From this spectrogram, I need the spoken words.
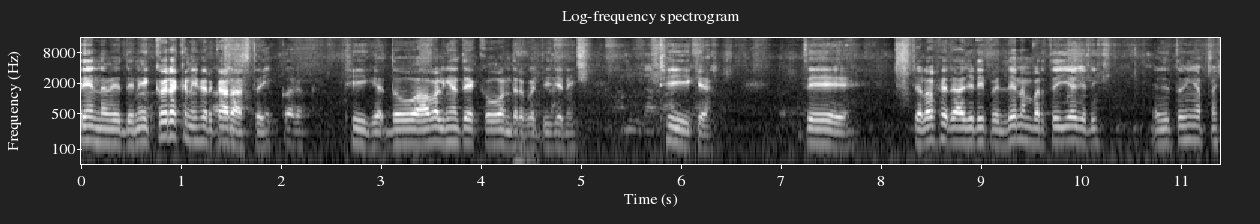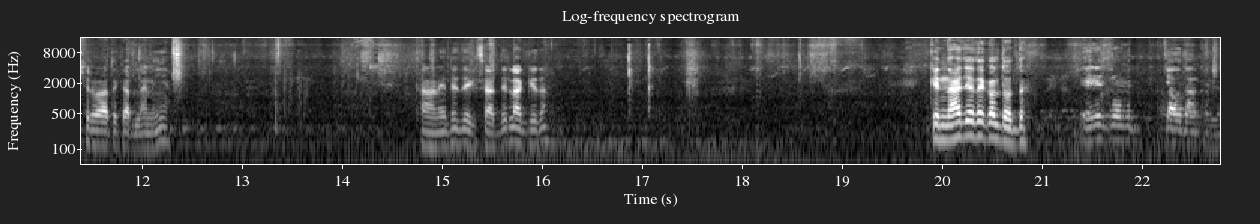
ਤਿੰਨ ਵੇਚਦੇ ਨੇ ਇੱਕੋ ਹੀ ਰੱਖਣੀ ਫਿਰ ਘਰ ਵਾਸਤੇ ਹੀ? ਇੱਕੋ ਰੱਖ। ਠੀਕ ਹੈ ਦੋ ਆਹ ਵਾਲੀਆਂ ਤੇ ਇੱਕ ਉਹ ਅੰਦਰ ਵੱਜੀ ਜਿਹੜੀ ਠੀਕ ਹੈ ਤੇ ਚਲੋ ਫਿਰ ਆ ਜਿਹੜੀ ਪਹਿਲੇ ਨੰਬਰ ਤੇ ਹੀ ਆ ਜਿਹੜੀ ਇਹਦੇ ਤੋਂ ਹੀ ਆਪਾਂ ਸ਼ੁਰੂਆਤ ਕਰ ਲੈਣੀ ਆ। ਥਾਣੇ ਤੇ ਦੇਖ ਸਕਦੇ ਲਾਗੇ ਤਾਂ। ਕਿੰਨਾ ਜੇ ਇਹਦੇ ਕੋਲ ਦੁੱਧ? ਇਹਦੇ ਤੋਂ 14 ਕਿਲੋ।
